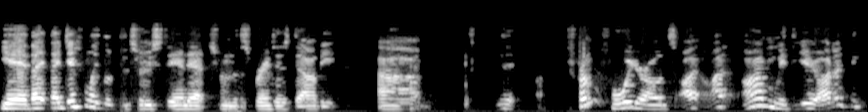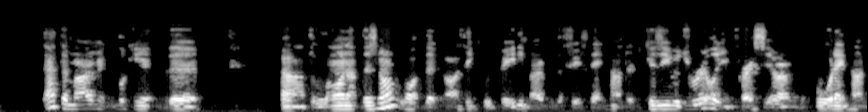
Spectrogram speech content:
Yeah, they, they definitely look the two standouts from the sprinters derby. Um, from the four year olds, I, I I'm with you. I don't think at the moment looking at the uh, the lineup, there's not a lot that I think would beat him over the 1500 because he was really impressive over the 1400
